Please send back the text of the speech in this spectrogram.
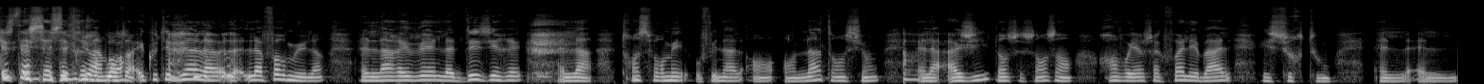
Et, ça, c'est très important. Écoutez bien la, formule. Hein. Elle l'a rêvé, elle l'a désiré, elle l'a transformé au final en, intention. Ah. Elle a agi dans ce sens en renvoyant chaque fois les balles et surtout, elle, elle,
